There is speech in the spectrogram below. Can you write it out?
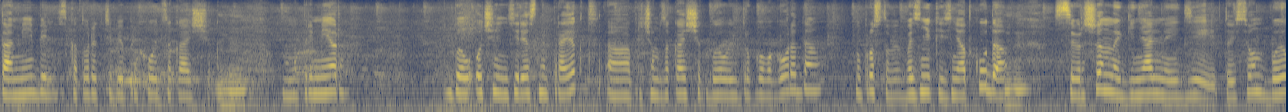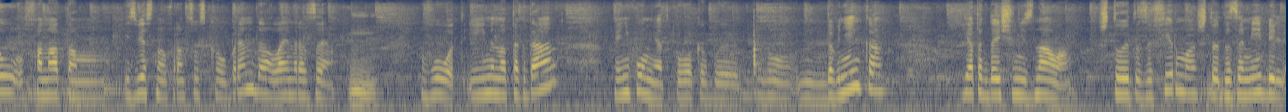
та мебель, с которой к тебе приходит заказчик. Ну, например, был очень интересный проект, а, причем заказчик был из другого города, ну просто возник из ниоткуда с совершенно гениальной идеей. То есть он был фанатом известного французского бренда Line Rose. Вот. И именно тогда, я не помню, это было как бы ну, давненько, я тогда еще не знала, что это за фирма, что это за мебель.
